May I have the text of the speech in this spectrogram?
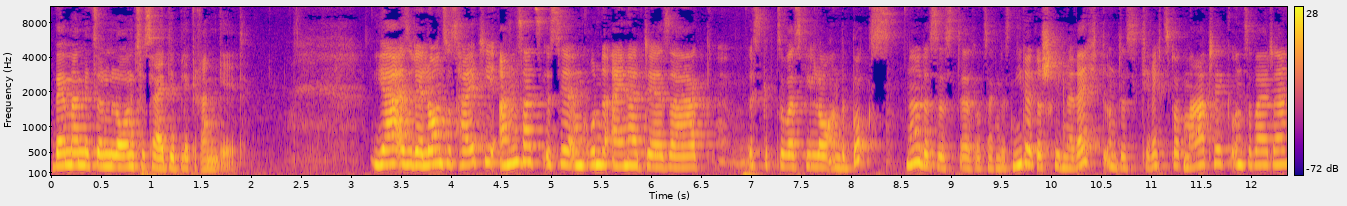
wenn man mit so einem Law and Society Blick rangeht? Ja, also der Law and Society Ansatz ist ja im Grunde einer, der sagt, es gibt sowas wie Law on the Books, ne? das ist äh, sozusagen das niedergeschriebene Recht und das, die Rechtsdogmatik und so weiter.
